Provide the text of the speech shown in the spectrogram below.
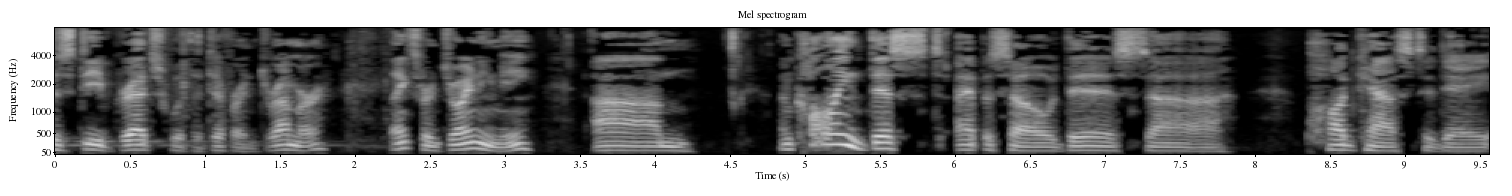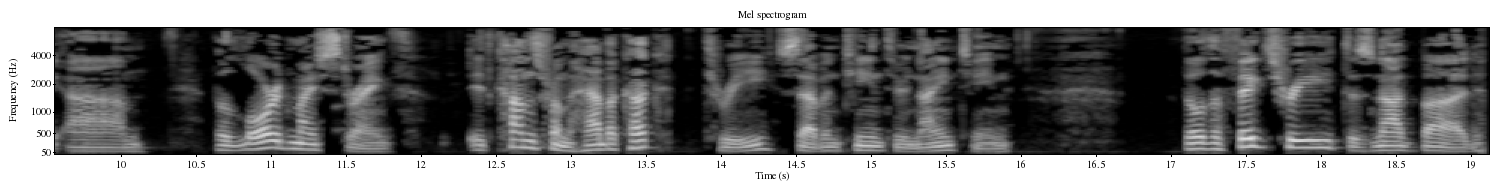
is Steve Gretsch with a different drummer. Thanks for joining me. Um, I'm calling this episode, this uh, podcast today, um, "The Lord My Strength." It comes from Habakkuk three seventeen through nineteen. Though the fig tree does not bud,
